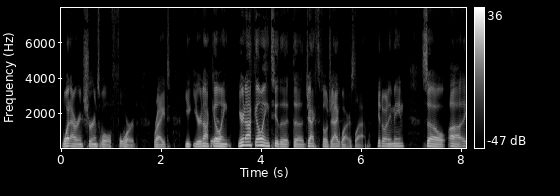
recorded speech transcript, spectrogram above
what our insurance will afford. Right? You, you're not Yeah. going. You're not going to the the Jacksonville Jaguars lab. You know what I mean? So uh,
